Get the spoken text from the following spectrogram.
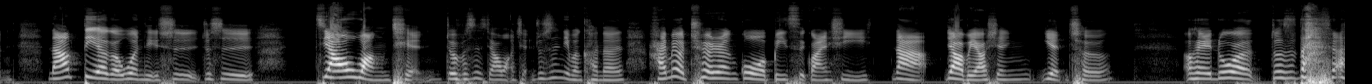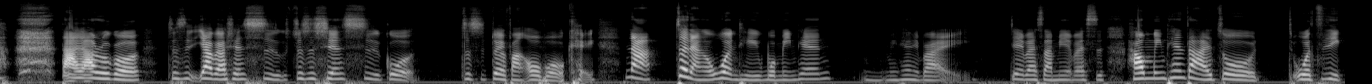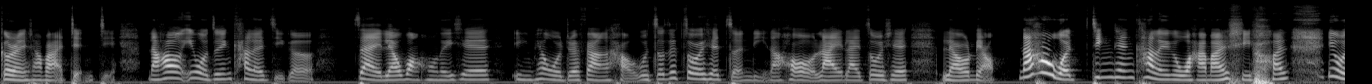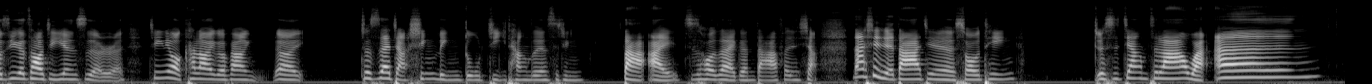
然后第二个问题是，就是交往前就不是交往前，就是你们可能还没有确认过彼此关系，那要不要先验车？OK，如果就是大家 大家如果就是要不要先试，就是先试过。这是对方 O 不 OK？那这两个问题，我明天，嗯，明天礼拜，今天礼拜三，明天礼拜四，好，明天再来做我自己个人想法的简介。然后，因为我最近看了几个在聊网红的一些影片，我觉得非常好，我直接做一些整理，然后来来做一些聊聊。然后我今天看了一个，我还蛮喜欢，因为我是一个超级厌世的人。今天我看到一个非常呃，就是在讲心灵毒鸡汤这件事情。大爱之后再来跟大家分享。那谢谢大家今天的收听，就是这样子啦，晚安。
